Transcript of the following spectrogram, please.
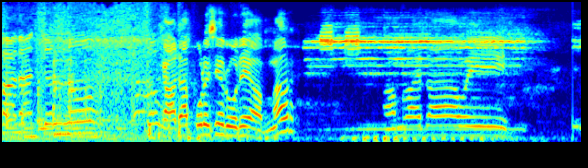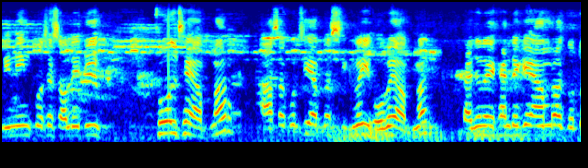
কাদার জন্য কাদা পড়েছে রোডে আপনার? আমরা এটা ওই ক্লিনিং প্রসেস অলরেডি চলছে আপনার। আশা করছি আপনার শীঘ্রই হবে আপনার। তাই জন্য এখান থেকে আমরা যত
